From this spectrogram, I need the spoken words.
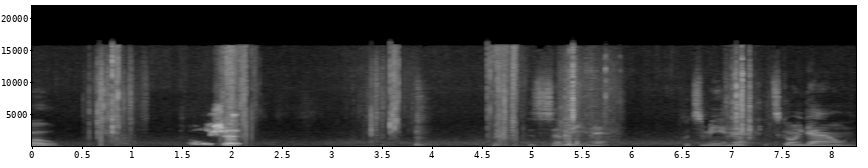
Whoa. Holy shit. Put, does this have meat in it? Put some meat in it. It's going down.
